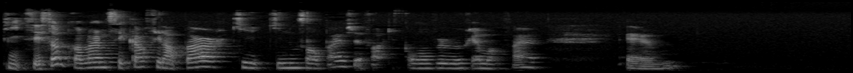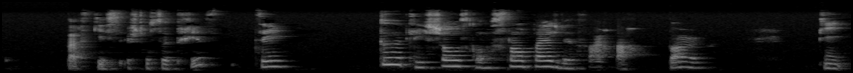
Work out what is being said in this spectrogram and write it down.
puis c'est ça le problème, c'est quand c'est la peur qui, qui, nous empêche de faire ce qu'on veut vraiment faire. Euh, parce que je trouve ça triste, tu sais, toutes les choses qu'on s'empêche de faire par peur. Puis,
